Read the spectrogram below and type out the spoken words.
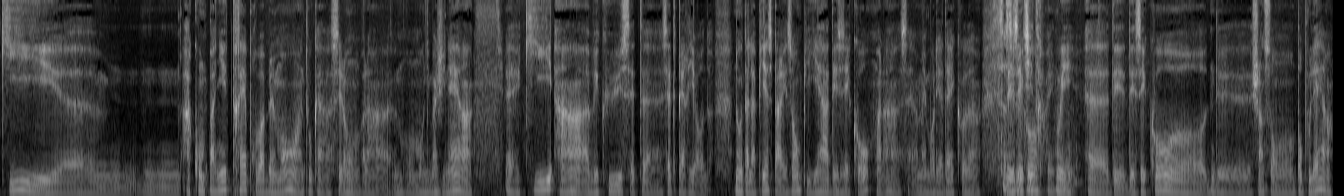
qui euh, accompagnaient très probablement, en tout cas selon voilà mon, mon imaginaire, euh, qui a vécu cette, cette période. Donc dans la pièce, par exemple, il y a des échos, voilà, c'est un memoria d'écho. Ça, des échos, titre, oui. oui euh, des, des échos de chansons populaires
